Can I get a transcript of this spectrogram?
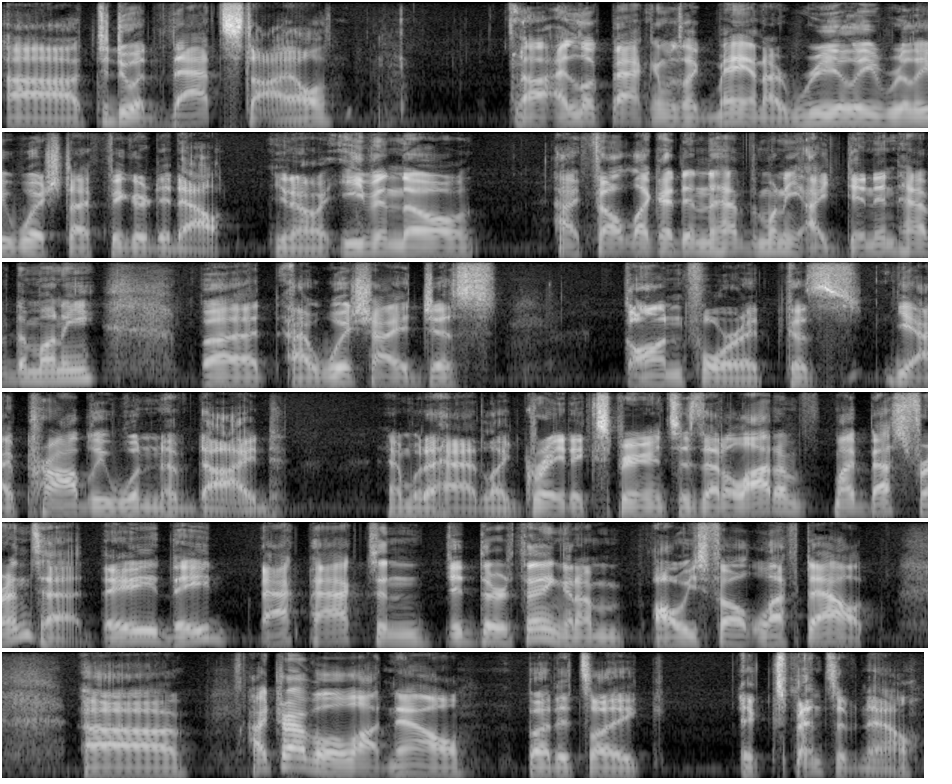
uh, to do it that style. Uh, I look back and was like, man, I really, really wished I figured it out. You know, even though I felt like I didn't have the money, I didn't have the money, but I wish I had just gone for it because, yeah, I probably wouldn't have died and would have had like great experiences that a lot of my best friends had. They they backpacked and did their thing, and I'm always felt left out. Uh, I travel a lot now, but it's like expensive now.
